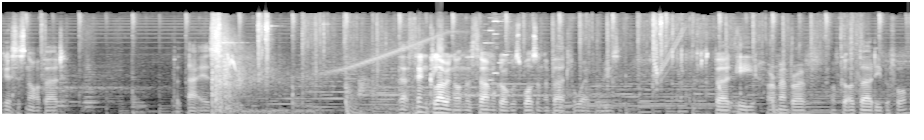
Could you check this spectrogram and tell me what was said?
I guess it's not a bird. But that is. That thing glowing on the thermal goggles wasn't a bird for whatever reason. Bird E. I remember I've, I've got a birdie before.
